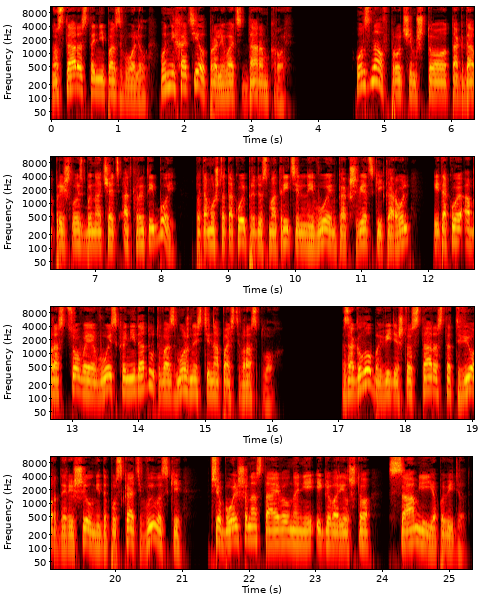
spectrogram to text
но староста не позволил, он не хотел проливать даром кровь. Он знал, впрочем, что тогда пришлось бы начать открытый бой, потому что такой предусмотрительный воин, как шведский король, и такое образцовое войско не дадут возможности напасть врасплох. Заглоба, видя, что староста твердо решил не допускать вылазки, все больше настаивал на ней и говорил, что сам ее поведет.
